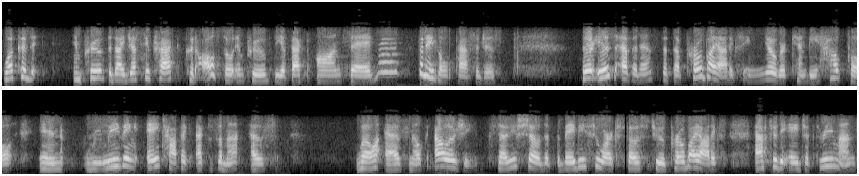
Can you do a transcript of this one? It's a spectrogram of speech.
What could improve the digestive tract could also improve the effect on, say, eh, the nasal passages. There is evidence that the probiotics in yogurt can be helpful in relieving atopic eczema as well as milk allergy. Studies show that the babies who are exposed to probiotics after the age of three months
